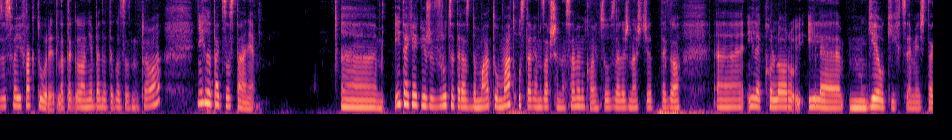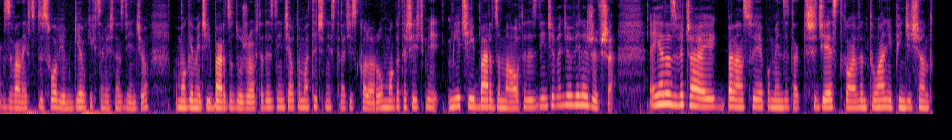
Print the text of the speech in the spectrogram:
ze swojej faktury, dlatego nie będę tego zaznaczała. Niech to tak zostanie. I tak jak już wrócę teraz do matu, mat ustawiam zawsze na samym końcu, w zależności od tego, e, ile koloru i ile mgiełki chcę mieć, tak zwanej w cudzysłowie mgiełki chcę mieć na zdjęciu, mogę mieć jej bardzo dużo, wtedy zdjęcie automatycznie straci z koloru. Mogę też mieć jej bardzo mało, wtedy zdjęcie będzie o wiele żywsze. E, ja zazwyczaj balansuję pomiędzy tak 30, ewentualnie 50.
